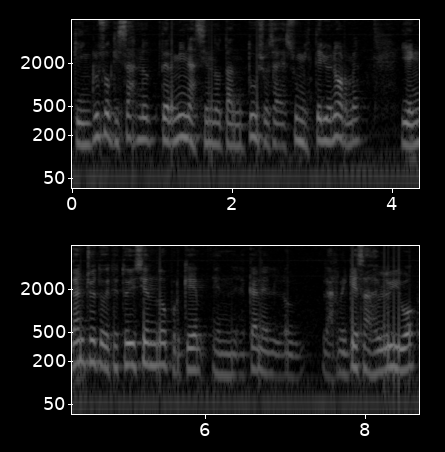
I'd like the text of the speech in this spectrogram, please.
que incluso quizás no termina siendo tan tuyo, o sea, es un misterio enorme. Y engancho esto que te estoy diciendo porque en, acá en el, las riquezas del vivo,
